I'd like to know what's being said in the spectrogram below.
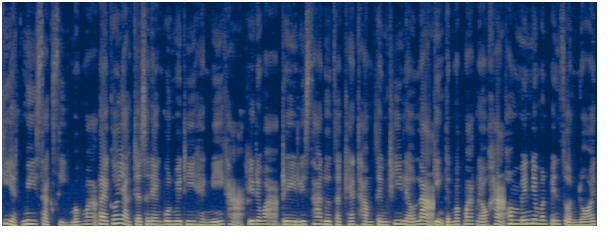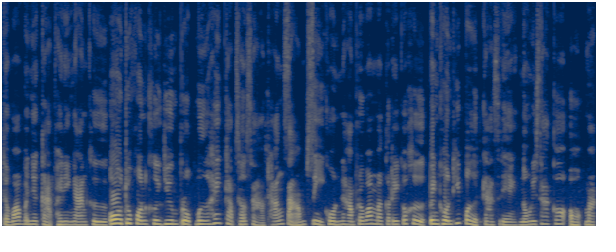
เกียรติมีศักดิ์ศรีมากๆ ใครก็อยากจะแสดงบนเวทีแห่งนี้ค่ะเรียกได้ว่าเรลิซ่าโดนจะแคททำเต็มที่แล้วล่ะเก่งกันมากๆแล้วค่ะคอมเมนต์เนี่ยมันเป็นส่วนน้อย แต่ว่าบรรยากาศภายในงานคือ โอ้ทุกคนคือยืมปรบมือให้กับสาวๆทั้ง 3-4 คนนะคะเพราะว่ามาร์การิตก็คือเป็นคนที่เปิดการแสดงน้องลิซ่าก็ออกมา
